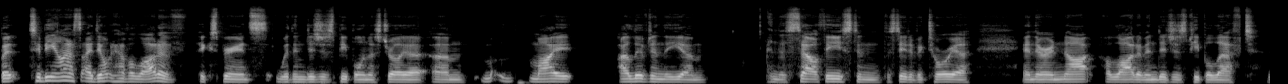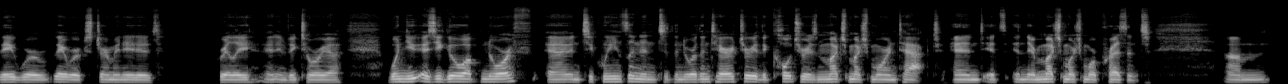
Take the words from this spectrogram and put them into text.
but to be honest, I don't have a lot of experience with Indigenous people in Australia. Um, my I lived in the um, in the southeast in the state of Victoria, and there are not a lot of Indigenous people left. They were they were exterminated really in, in, Victoria. When you as you go up north and uh, into Queensland into the Northern Territory, the culture is much much more intact, and it's and they're much much more present. Um,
